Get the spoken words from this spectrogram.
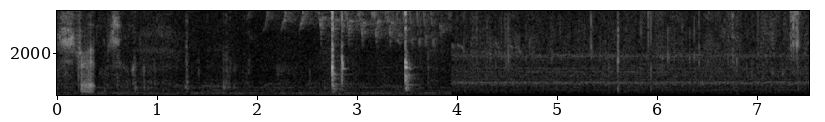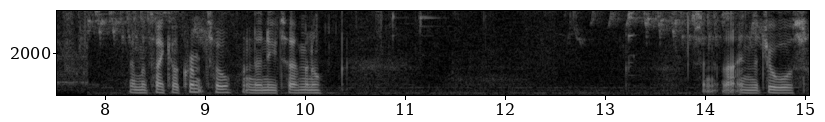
stripped. Then we'll take our crimp tool and the new terminal Center that in the jaws.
